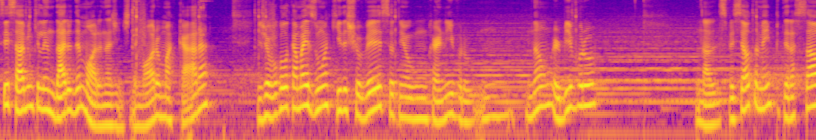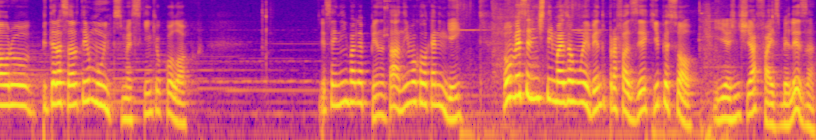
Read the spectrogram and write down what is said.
Vocês sabem que lendário demora, né, gente? Demora uma cara. E já vou colocar mais um aqui, deixa eu ver se eu tenho algum carnívoro. Hum, não, herbívoro. Nada de especial também, Pterossauro. Pterossauro eu tenho muitos, mas quem que eu coloco? Esse aí nem vale a pena, tá? Nem vou colocar ninguém. Vamos ver se a gente tem mais algum evento pra fazer aqui, pessoal. E a gente já faz, beleza?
